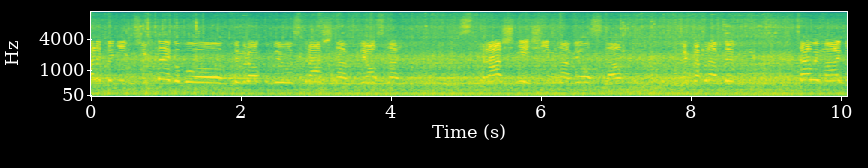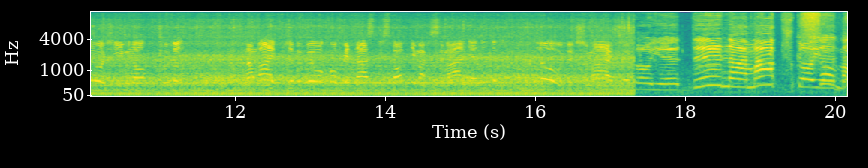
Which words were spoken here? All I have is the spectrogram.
ale to nic dziwnego, bo w tym roku była straszna wiosna, strasznie zimna wiosna. Tak naprawdę cały maj było zimno, bo to na maj, żeby było około 15 stopni maksymalnie, no to ludzie, trzymajcie. To jedyna matko, jedyna.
